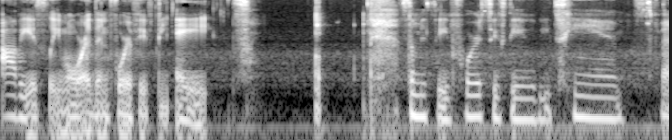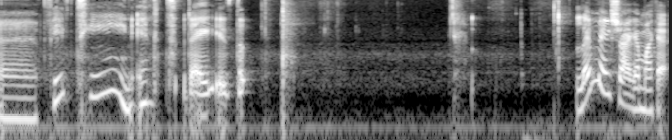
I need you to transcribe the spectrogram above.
obviously more than 458. So let me see, 468 would be 10, 5, 15. And today is the. Let me make sure I get my cat.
